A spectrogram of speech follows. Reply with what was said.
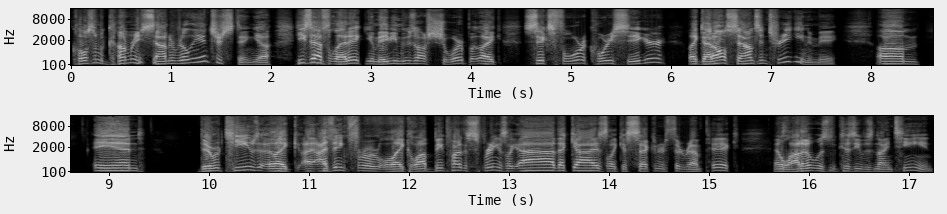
Colson Montgomery sounded really interesting. Yeah, he's athletic. You know, maybe moves off short, but like six four, Corey Seager, like that all sounds intriguing to me. Um, and there were teams like I, I think for like a lot big part of the spring is like ah that guy's like a second or third round pick, and a lot of it was because he was 19.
